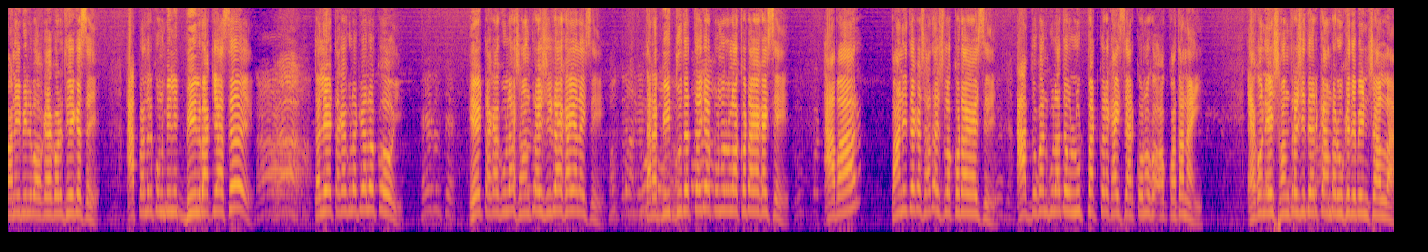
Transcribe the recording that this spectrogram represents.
পানি বিল বাকিয়া করে থুয়ে গেছে। আপনাদের কোন বিল বিল বাকি আছে? তাহলে এই টাকাগুলো গেল কই? এই টাকাগুলা সন্ত্রাসীরা খাইয়া লাইছে। তারা বিদ্যুতের থেকে পনেরো লক্ষ টাকা খাইছে। আবার পানি থেকে সাতাইশ লক্ষ টাকা খাইছে। আর দোকানগুলাতেও লুটপাট করে খাইছে, আর কোনো কথা নাই। এখন এই সন্ত্রাসীদেরকে আমরা রুখে দেবো ইনশাল্লাহ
